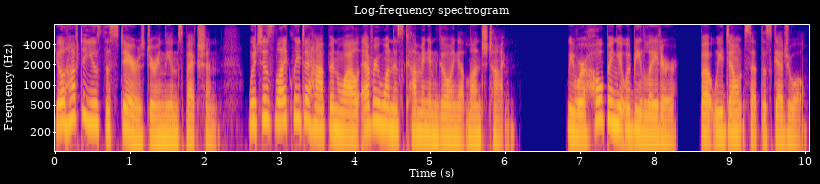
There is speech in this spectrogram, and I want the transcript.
you'll have to use the stairs during the inspection, which is likely to happen while everyone is coming and going at lunchtime. We were hoping it would be later, but we don't set the schedule.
